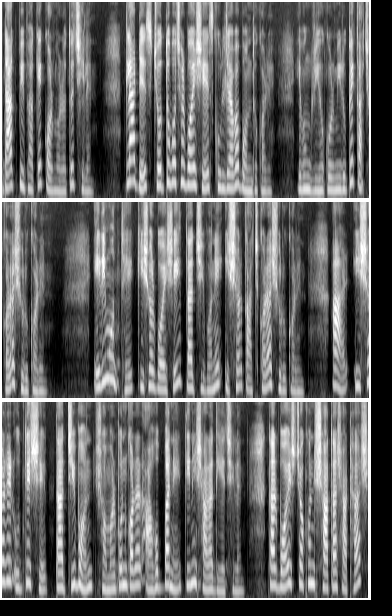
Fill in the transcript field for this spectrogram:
ডাক বিভাগে কর্মরত ছিলেন। গ্লাডেস চোদ্দ বছর বয়সে স্কুল যাওয়া বন্ধ করে এবং গৃহকর্মী রূপে কাজ করা শুরু করেন। এরই মধ্যে কিশোর বয়সেই তার জীবনে ঈশ্বর কাজ করা শুরু করেন। আর ঈশ্বরের উদ্দেশ্যে তার জীবন সমর্পণ করার আহ্বানে তিনি সাড়া দিয়েছিলেন। তার বয়স যখন সাতাশ আঠাশ,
